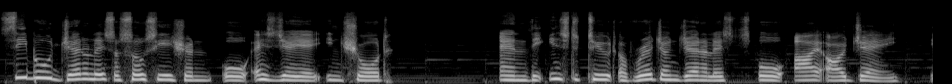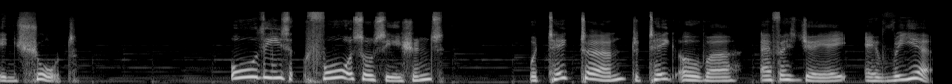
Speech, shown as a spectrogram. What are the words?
Sibu Journalists Association, or SJA in short, and the Institute of Rejang Journalists, or IRJ in short. All these four associations would take turn to take over FSJA every year.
